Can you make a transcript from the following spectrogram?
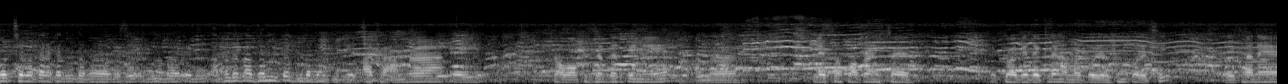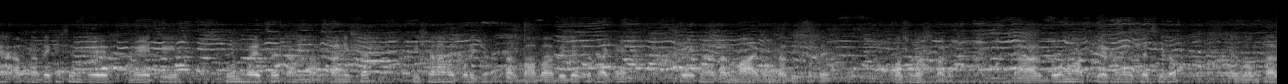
হচ্ছে বা তার একটা দুটা পাওয়া গেছে আপনাদের প্রাথমিকটা দুটা কি পেয়েছে আচ্ছা আমরা এই সব অফিসারদেরকে নিয়ে আমরা প্লেস অফ অফারেন্সে একটু আগে দেখলেন আমরা পরিদর্শন করেছি। এখানে আপনারা দেখেছেন যে মেয়েটি খুন হয়েছে তার নাম তানিশা। ঈশা নামে পরিচিত তার বাবা বিদেশে থাকে। সে এখানে তার মা এবং দাদির সাথে বসবাস করে। আর বোনও আজকে এখানে এসেছিল এবং তার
